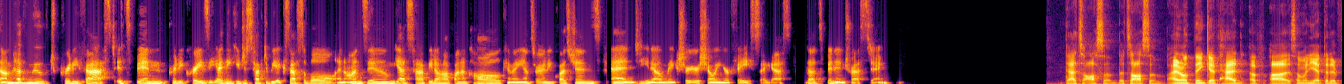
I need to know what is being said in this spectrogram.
some have moved pretty fast. It's been pretty crazy. I think you just have to be accessible and on Zoom. Yes, happy to hop on a call. Can I answer any questions? And, you know, make sure you're showing your face, I guess. That's been interesting. That's awesome. That's awesome. I don't think I've had a, uh, someone yet that have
